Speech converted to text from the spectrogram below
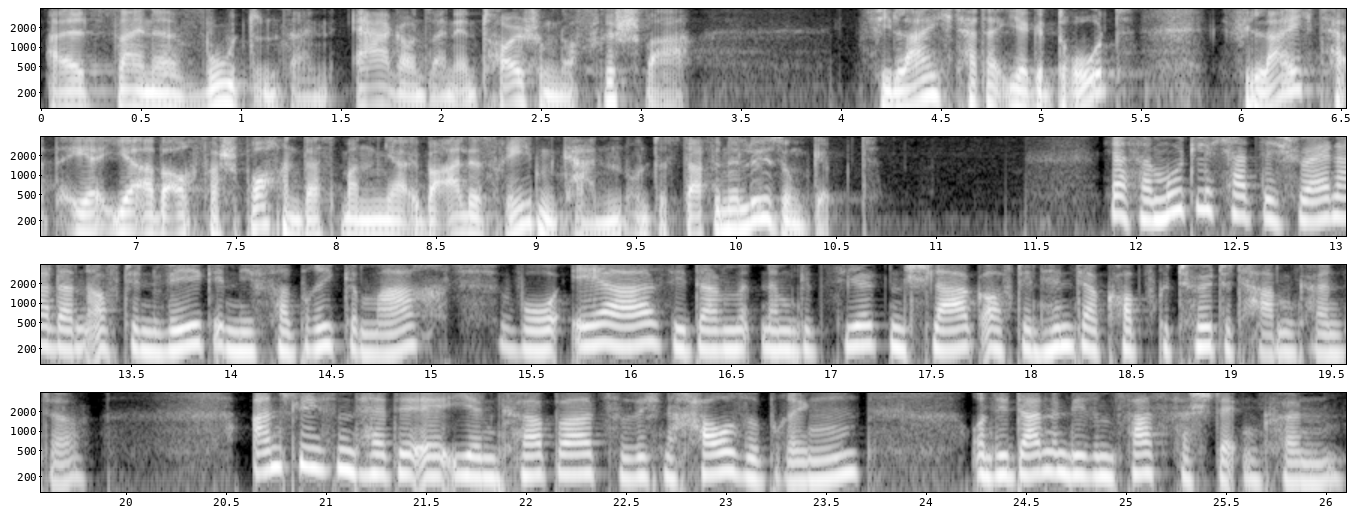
als seine Wut und sein Ärger und seine Enttäuschung noch frisch war. Vielleicht hat er ihr gedroht, vielleicht hat er ihr aber auch versprochen, dass man ja über alles reden kann und es dafür eine Lösung gibt. Ja, vermutlich hat sich Rainer dann auf den Weg in die Fabrik gemacht, wo er sie dann mit einem gezielten Schlag auf den Hinterkopf getötet haben könnte. Anschließend hätte er ihren Körper zu sich nach Hause bringen und sie dann in diesem Fass verstecken können.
